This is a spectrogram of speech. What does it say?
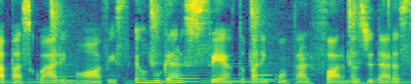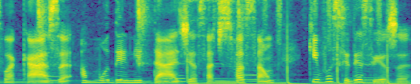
A Pasquale Imóveis é o lugar certo para encontrar formas de dar à sua casa a modernidade e a satisfação que você deseja.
